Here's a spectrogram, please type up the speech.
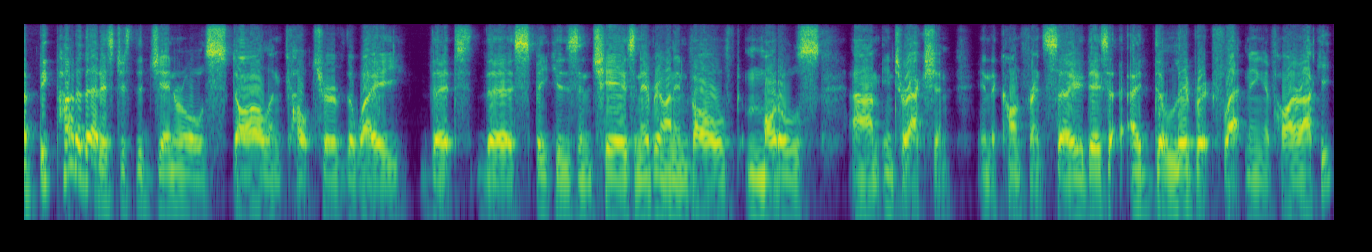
a big part of that is just the general style and culture of the way that the speakers and chairs and everyone involved models um, interaction in the conference. So there's a, deliberate flattening of hierarchy.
